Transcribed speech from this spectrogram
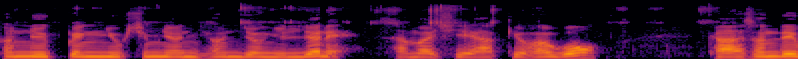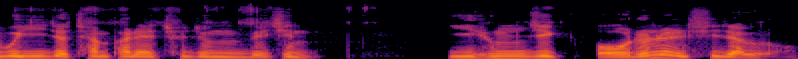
1660년 현종 1년에 사마시에 합격하고 가선대부 2조 참판에 추정되신 이흠직 어른을 시작으로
